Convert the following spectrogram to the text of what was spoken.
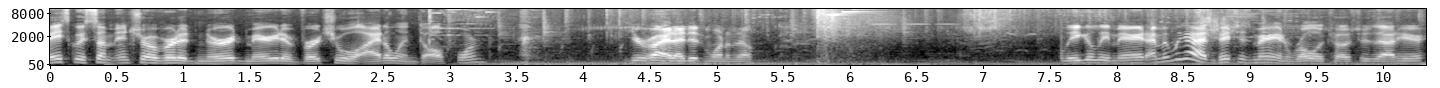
Basically, some introverted nerd married a virtual idol in doll form. You're right, I didn't want to know. Legally married. I mean, we got bitches marrying roller coasters out here.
